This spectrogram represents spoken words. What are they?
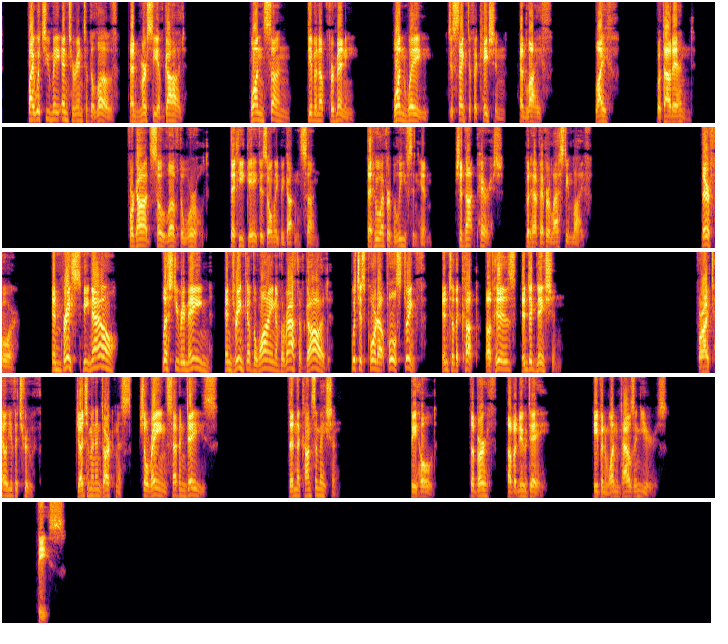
by which you may enter into the love and mercy of God. One Son given up for many, one way to sanctification and life, life without end. For God so loved the world that he gave his only begotten Son, that whoever believes in him should not perish, but have everlasting life. Therefore, embrace me now, lest you remain and drink of the wine of the wrath of God which is poured out full strength into the cup of his indignation. For I tell you the truth, judgment and darkness shall reign seven days. Then the consummation. Behold, the birth of a new day, even one thousand years. Peace.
